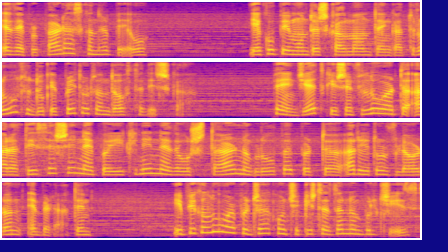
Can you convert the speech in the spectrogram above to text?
edhe përpara Skënderbeu. Jakupi mund të shkallmonte nga trutë duke pritur të ndodhte diçka. Pengjet kishin filluar të arratiseshin e po iknin edhe ushtarë në grupe për të arritur Vlorën e Beratin. I pikëlluar për gjakun që kishte dhënë në Bulqizë,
